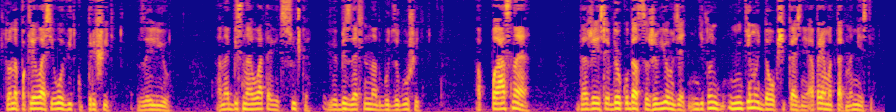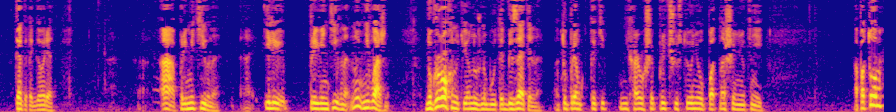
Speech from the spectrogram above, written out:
что она поклялась его Витьку пришить за Илью. Она бесновата ведь, сучка. Ее обязательно надо будет заглушить. Опасная. Даже если вдруг удастся живьем взять, не тянуть, не тянуть до общей казни, а прямо так, на месте. Как это говорят? А, примитивно. Или превентивно. Ну, неважно. Но грохнуть ее нужно будет обязательно. А то прям какие-то нехорошие предчувствия у него по отношению к ней. А потом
